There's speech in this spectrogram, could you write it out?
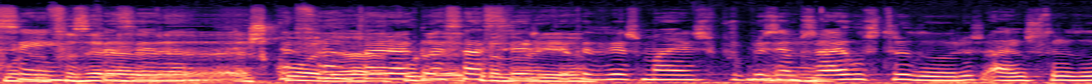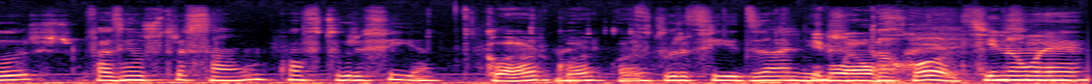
por Sim, fazer, a, a escolha, A fronteira a, cura- começa a ser cada vez mais. Porque, por exemplo, já há ilustradores, há ilustradores que fazem ilustração com fotografia. Claro, é? claro, claro. Fotografia, design. E não é um então- recorte, sim, E não sim. é.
